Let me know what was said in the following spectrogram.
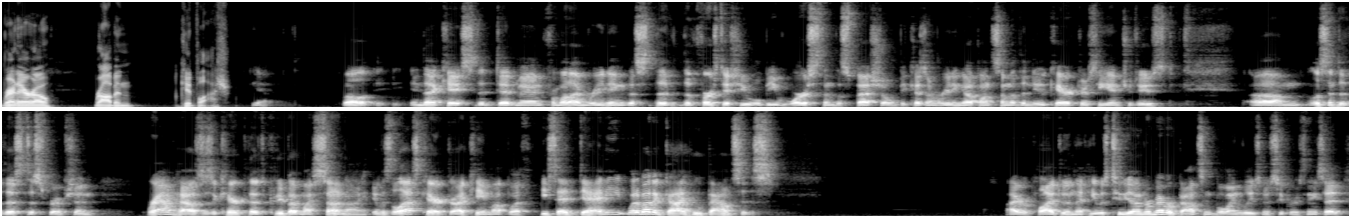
Red Arrow, Robin, Kid Flash. Yeah. Well, in that case, the Dead Man, from what I'm reading, this the the first issue will be worse than the special because I'm reading up on some of the new characters he introduced. Um, listen to this description. Roundhouse is a character that was created by my son and I. It was the last character I came up with. He said, "Daddy, what about a guy who bounces?" I replied to him that he was too young to remember Bouncing Boy in the Legion of Supers, and he said,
